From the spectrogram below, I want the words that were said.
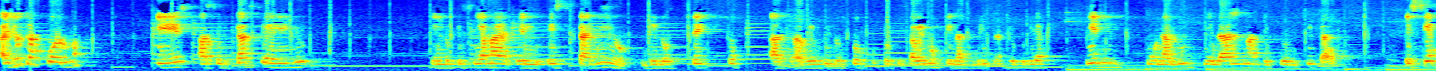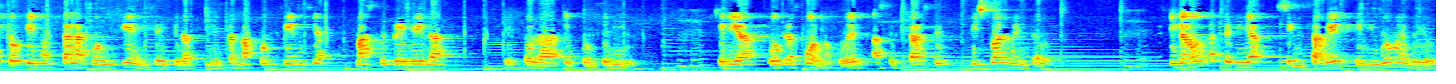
Hay otra forma que es acercarse a ellos en lo que se llama el escaneo de los textos a través de los ojos, porque sabemos que las letras hebreas tienen una luz del alma de purificar. Es cierto que no está la conciencia, y que mientras más conciencia, más se revela esto, la, el contenido. Sería otra forma, poder acercarse visualmente a los Y la otra sería, sin saber el idioma hebreo,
